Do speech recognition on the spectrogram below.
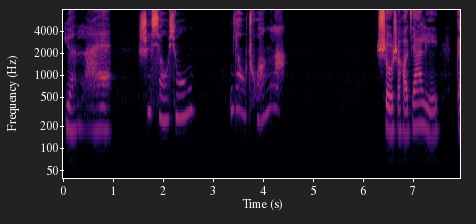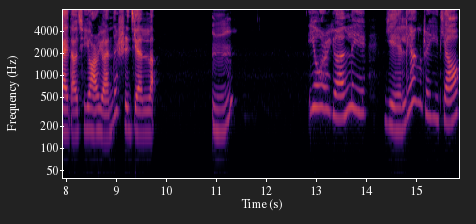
原来是小熊尿床啦。收拾好家里，该到去幼儿园的时间了。嗯。幼儿园里也晾着一条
